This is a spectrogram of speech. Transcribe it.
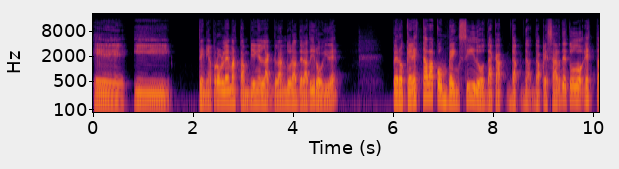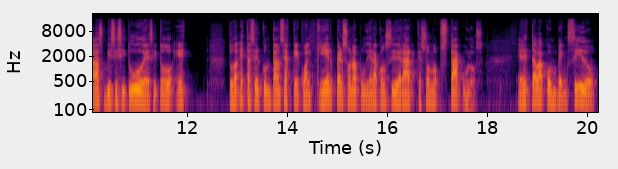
eh, y tenía problemas también en las glándulas de la tiroides. pero que él estaba convencido de, a pesar de todas estas vicisitudes y todo todas estas circunstancias que cualquier persona pudiera considerar que son obstáculos, él estaba convencido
